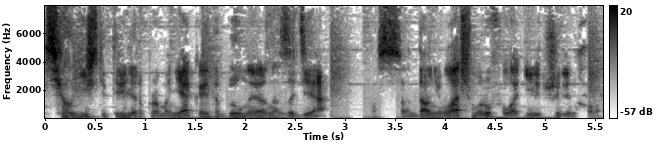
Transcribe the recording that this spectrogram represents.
психологический триллер про маньяка, это был, наверное, «Зодиак» с Дауни-младшим, Руфало и Джиллин Холлом.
